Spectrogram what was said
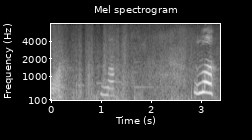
우와. 엄마. 엄마.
